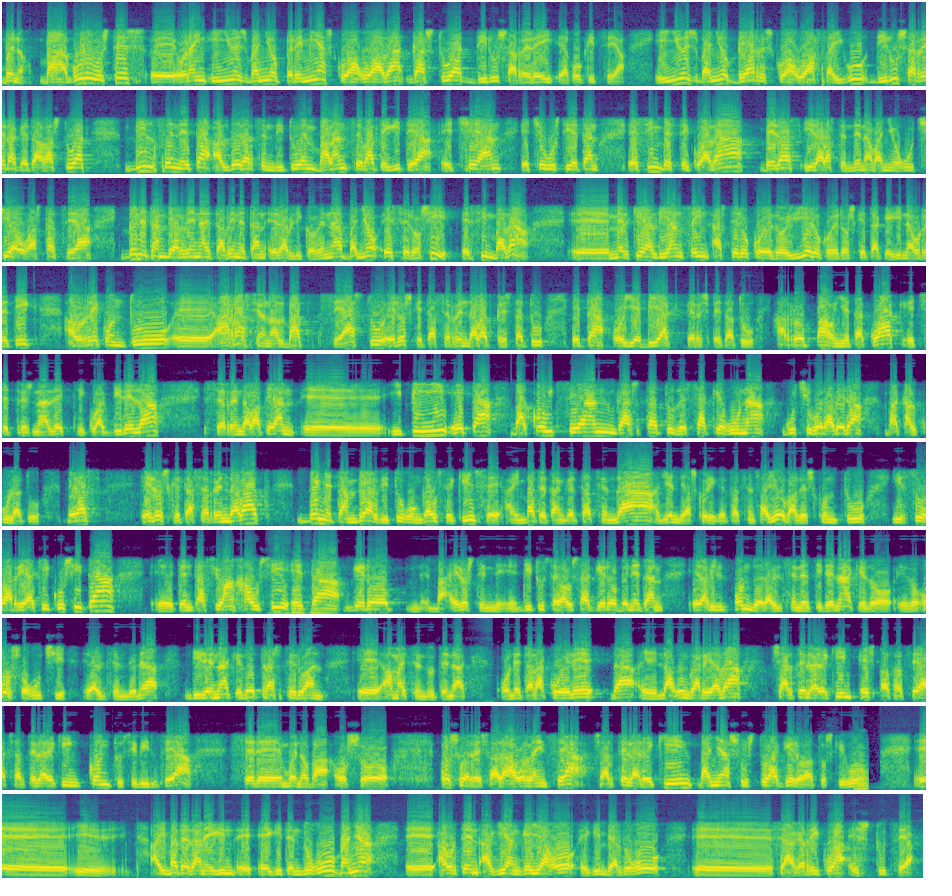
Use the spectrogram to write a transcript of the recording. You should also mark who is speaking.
Speaker 1: Bueno, ba, gure ustez, e, orain inoez baino premiazkoagoa da gastuak diru sarrerei egokitzea. Inoez baino beharrezkoagoa zaigu diru sarrerak eta gastuak biltzen eta alderatzen dituen balantze bat egitea etxean, etxe guztietan ezinbestekoa da, beraz irabazten dena baino gutxiago gastatzea, benetan behar dena eta benetan erabiliko dena, baino ez erosi, ezin bada. E, merkealdian zein asteroko edo hileroko erosketak egin aurretik, aurrekontu e, arrazional bat zehaztu, erosketa zerrenda bat prestatu eta hoie biak errespetatu. Arropa oinetakoak, etxe tresna elektrikoak direla, zerrenda batean e, ipini eta bakoitzean gastatu dezakeguna gutxi gora bera bakalkulatu. Beraz, erosketa zerrenda bat, benetan behar ditugun gauzekin, ze hainbatetan gertatzen da, jende askorik gertatzen zaio, ba, deskontu izugarriak ikusita, e, tentazioan jauzi, eta gero, ba, erosten dituzte gauzak, gero benetan erabil, ondo erabiltzen ez direnak, edo, edo oso gutxi erabiltzen dena, direnak, edo trasteroan e, amaitzen dutenak. Honetarako ere, da, e, lagungarria da, txartelarekin ez pasatzea, txartelarekin kontu zibiltzea, zere, bueno, ba, oso, oso erreza da ordaintzea, txartelarekin, baina sustuak gero datozkigu. E, e, hainbatetan egin, e, egiten dugu, baina e, aurten agian gehiago egin behar dugu, e, zera, gerrikoa estutzea.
